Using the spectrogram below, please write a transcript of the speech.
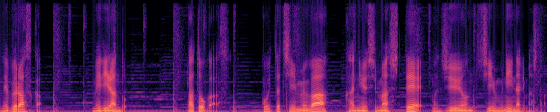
ネブラスカ、メリランド、ラトガース、こういったチームが加入しまして、ま、14チームになりました。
